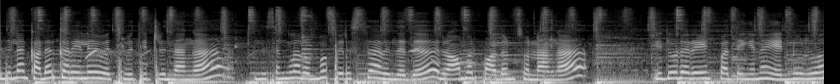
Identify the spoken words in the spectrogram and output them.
இதெல்லாம் கடற்கரையிலே வச்சு விற்றுட்டு இருந்தாங்க. இந்த சங்கெலாம் ரொம்ப பெருசாக இருந்தது. ராமர் பாதம்னு சொன்னாங்க. இதோட ரேட் பார்த்தீங்கன்னா எண்ணூறுரூவா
